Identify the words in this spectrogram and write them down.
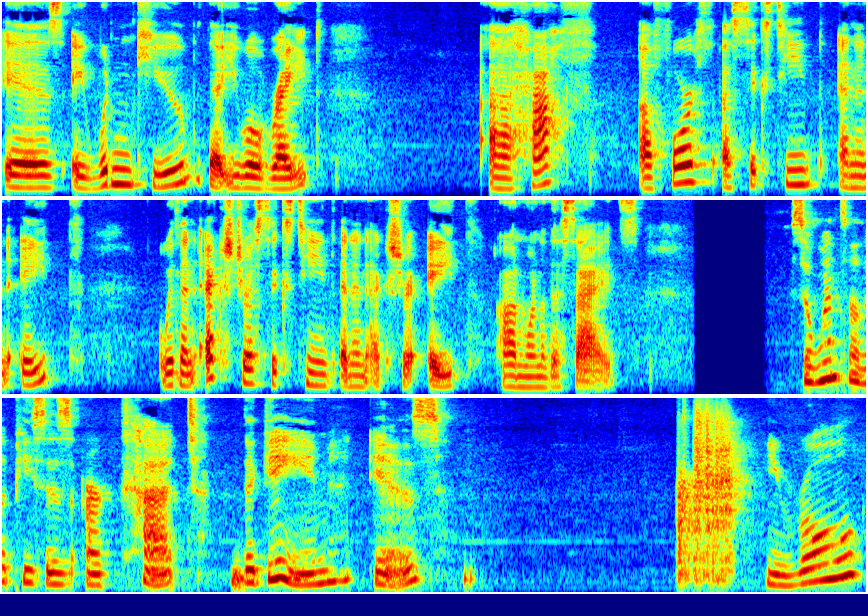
is a wooden cube that you will write a half, a fourth, a sixteenth, and an eighth with an extra sixteenth and an extra eighth on one of the sides. So once all the pieces are cut, the game is you roll,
